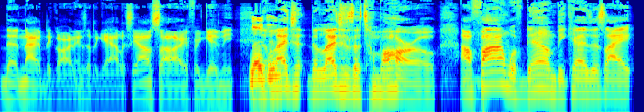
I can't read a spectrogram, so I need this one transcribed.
the, not the Guardians of the Galaxy. I'm sorry, forgive me. Legend? The Legend, the Legends of Tomorrow. I'm fine with them because it's like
